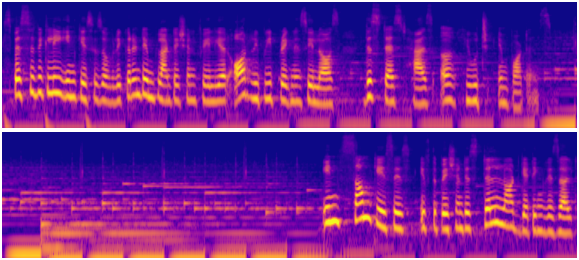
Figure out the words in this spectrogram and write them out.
Specifically in cases of recurrent implantation failure or repeat pregnancy loss, this test has a huge importance. In some cases, if the patient is still not getting result,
